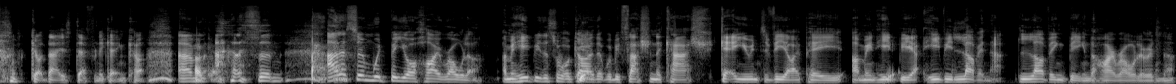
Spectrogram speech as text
God, that is definitely getting cut. Um, Allison, Allison would be your high roller. I mean, he'd be the sort of guy that would be flashing the cash, getting you into VIP. I mean, he'd be he'd be loving that, loving being the high roller in the.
